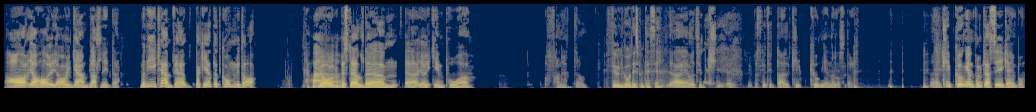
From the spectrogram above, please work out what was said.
Ja, jag har, jag har ju gamblat lite. Men det gick hem, för jag, paketet kom idag. Ah. Jag beställde, eh, jag gick in på, vad fan hette de? Fulgodis.se. Nej, men typ, jag ska titta, Klippkungen eller något sånt där. Eh, Klippkungen.se gick jag in på.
